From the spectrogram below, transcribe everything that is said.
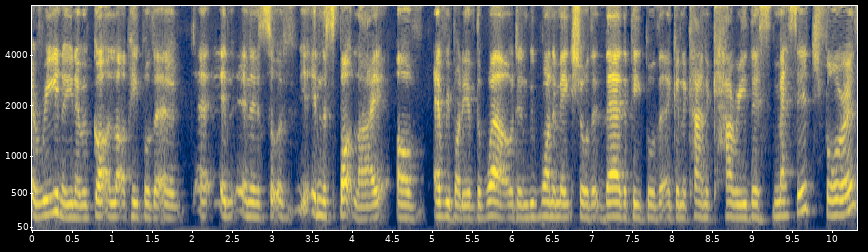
arena. You know, we've got a lot of people that are uh, in, in a sort of in the spotlight of everybody of the world. And we want to make sure that they're the people that are going to kind of carry this message for us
